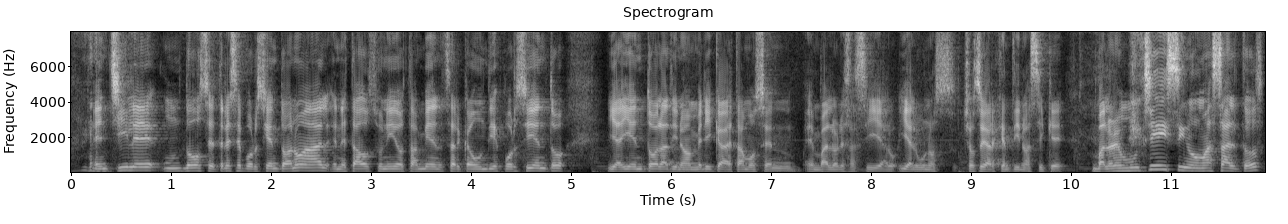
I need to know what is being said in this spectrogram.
En Chile, un 12-13% anual. En Estados Unidos también cerca de un 10%. Y ahí en toda Latinoamérica estamos en, en valores así. Y algunos, yo soy argentino, así que valores muchísimo más altos.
